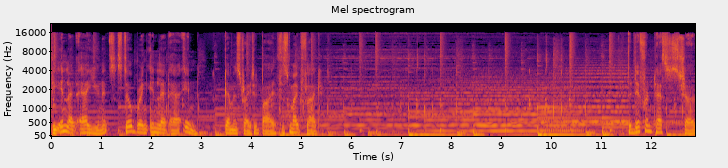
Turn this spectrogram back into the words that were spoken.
The inlet air units still bring inlet air in, demonstrated by the smoke flag. The different tests show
